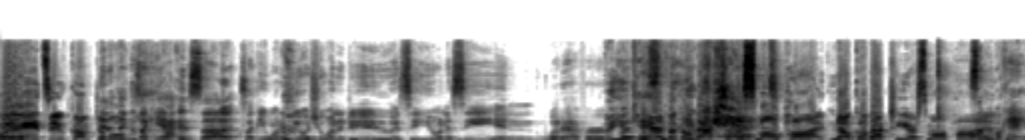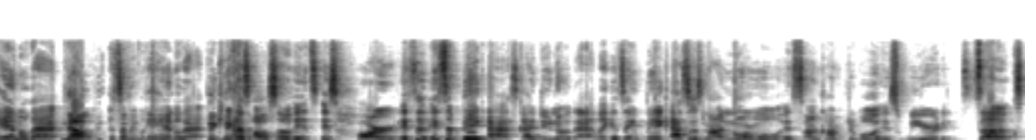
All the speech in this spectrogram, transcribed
way too And the comfortable. thing is, like, yeah, it sucks. Like, you want to do what you want to do and see who you want to see and whatever. But you can, but go back to the small pod. No, go back to your small pod. Some people can't handle that. No. some people can't handle that. They can't. because also it's it's hard. It's a it's a big ask. I do know that. Like, it's a big ask. It's not normal. It's uncomfortable. It's weird. It sucks.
